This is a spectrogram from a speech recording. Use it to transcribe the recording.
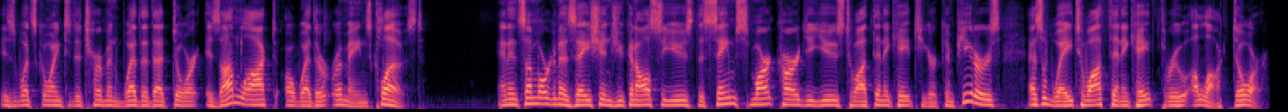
is what's going to determine whether that door is unlocked or whether it remains closed. And in some organizations, you can also use the same smart card you use to authenticate to your computers as a way to authenticate through a locked door.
